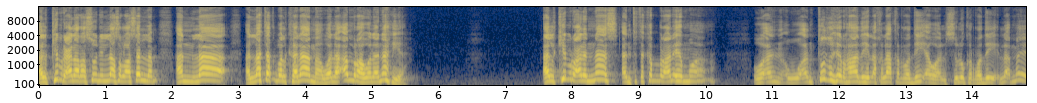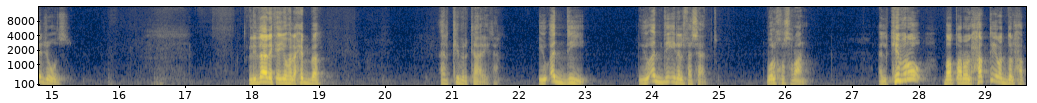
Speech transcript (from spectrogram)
الكبر على رسول الله صلى الله عليه وسلم أن لا أن لا تقبل كلامه ولا امره ولا نهيه الكبر على الناس أن تتكبر عليهم و وأن وأن تظهر هذه الأخلاق الرديئة والسلوك الرديء لا ما يجوز. لذلك أيها الأحبة الكبر كارثة. يؤدي يؤدي إلى الفساد والخسران. الكبر بطر الحق رد الحق.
